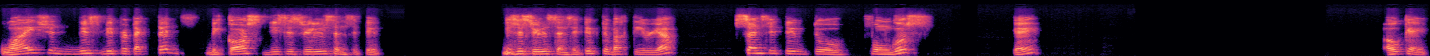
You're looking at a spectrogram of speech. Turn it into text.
Why should this be protected? Because this is really sensitive. This is really sensitive to bacteria, sensitive to fungus. Okay? Okay.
